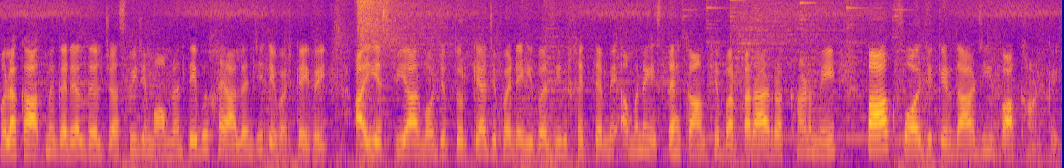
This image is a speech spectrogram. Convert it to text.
मुलाक़ात में गॾियल दिलचस्पी जे मामलनि ते बि ख़्यालनि जी ॾिवट कई वई। आई एस पी आर मूजिबि तुर्किया जे परॾेही वज़ीर ख़िते में अमन ऐं इस्तेहकाम बरक़रार रखण में पाक फ़ौज जे किरदार जी वाखाण कई।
